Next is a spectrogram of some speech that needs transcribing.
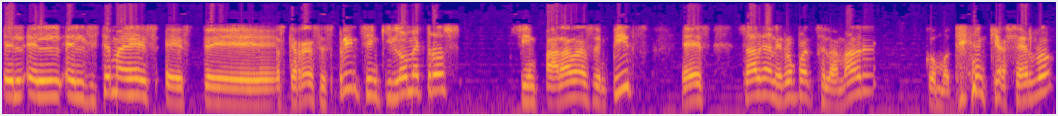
el, el, el sistema es este las carreras sprint, 100 kilómetros, sin paradas en pits, es salgan y rompanse la madre, como tengan que hacerlo,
